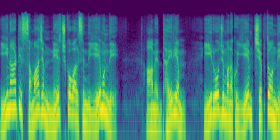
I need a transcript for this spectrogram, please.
ఈనాటి సమాజం నేర్చుకోవాల్సింది ఏముంది? ఆమె ధైర్యం ఈరోజు మనకు ఏం చెప్తోంది?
